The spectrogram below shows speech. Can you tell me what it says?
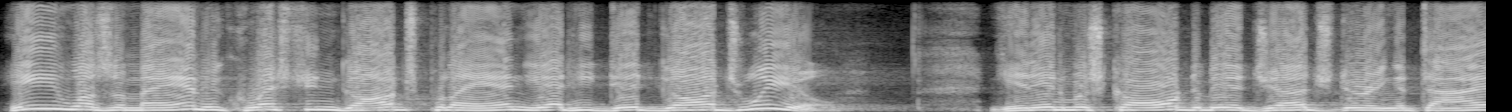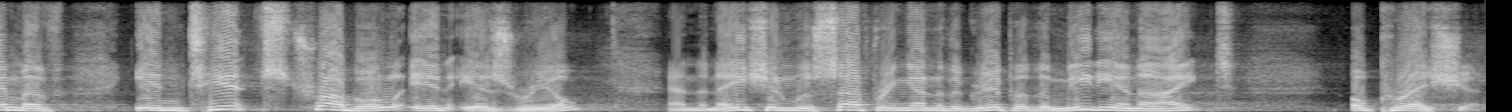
He was a man who questioned God's plan, yet he did God's will. Gideon was called to be a judge during a time of intense trouble in Israel, and the nation was suffering under the grip of the Midianite oppression.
